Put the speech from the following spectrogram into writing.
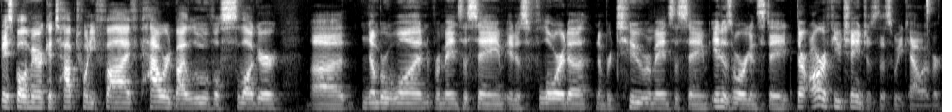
Baseball America Top 25 powered by Louisville Slugger. Uh, number one remains the same. It is Florida. Number two remains the same. It is Oregon State. There are a few changes this week, however.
